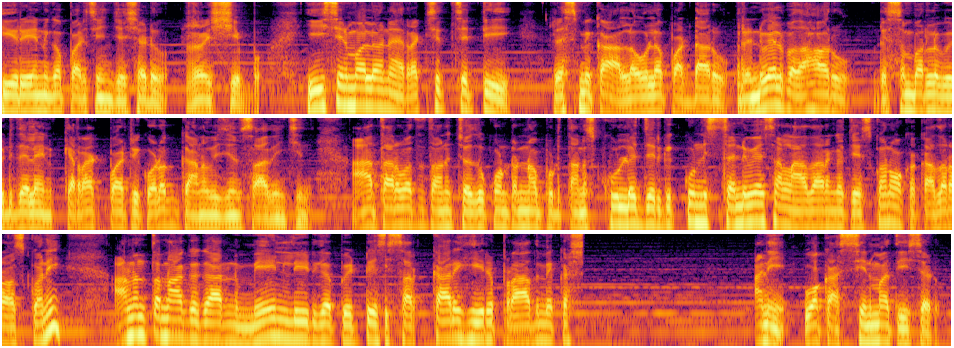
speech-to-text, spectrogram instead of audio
హీరోయిన్గా పరిచయం చేశాడు రషిబ్ ఈ సినిమాలోనే రక్షిత్ శెట్టి రష్మిక లవ్లో పడ్డారు. రెండు వేల పదహారు డిసెంబర్లో విడుదలైన కిరాక్ పార్టీ కూడా ఘన విజయం సాధించింది. ఆ తర్వాత తను చదువుకుంటున్నప్పుడు తన స్కూల్లో జరిగే కొన్ని సన్నివేశాలను ఆధారంగా చేసుకొని ఒక కథ రాసుకొని అనంతనాగ గారిని మెయిన్ లీడ్గా పెట్టి సర్కారీ హీరో ప్రాథమిక అని ఒక సినిమా తీశాడు.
